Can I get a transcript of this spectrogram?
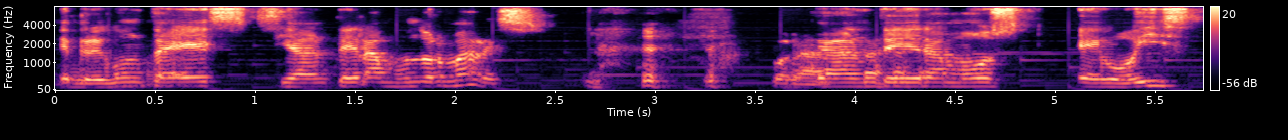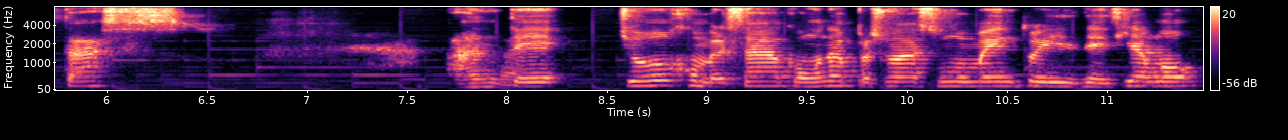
Mi pregunta es si antes éramos normales, porque antes éramos egoístas, antes yo conversaba con una persona hace un momento y decíamos,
